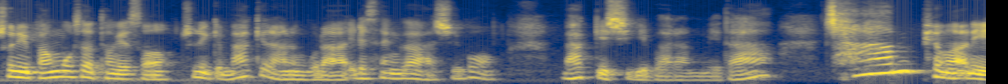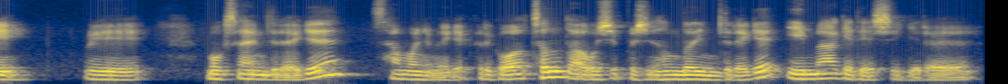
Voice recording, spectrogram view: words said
주님 박 목사 통해서 주님께 맡기라 하는구나 이렇게 생각하시고 맡기시기 바랍니다. 참 평안히 우리 목사님들에게 사모님에게 그리고 전도하고 싶으신 성도님들에게 임하게 되시기를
